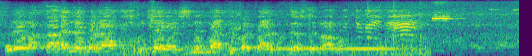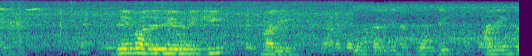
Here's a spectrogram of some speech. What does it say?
పూల కార్యం కూడా కూర్చోవలసింది మార్పు పార్కు తెస్తున్నాను దేవాది దేవునికి మరి కలిగినటువంటి అనేక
